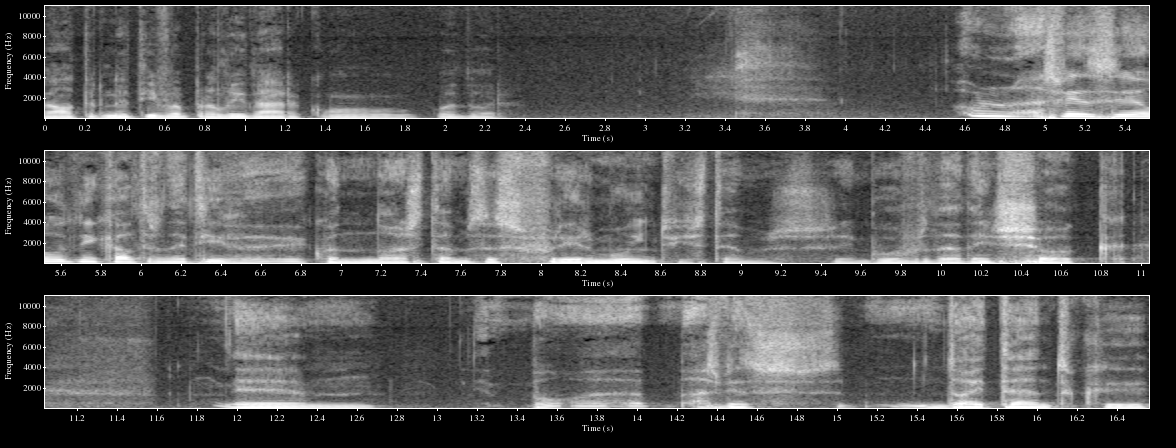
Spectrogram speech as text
alternativa para lidar com, com a dor? Às vezes é a única alternativa. É quando nós estamos a sofrer muito e estamos, em boa verdade, em choque. É, bom, às vezes dói tanto que,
